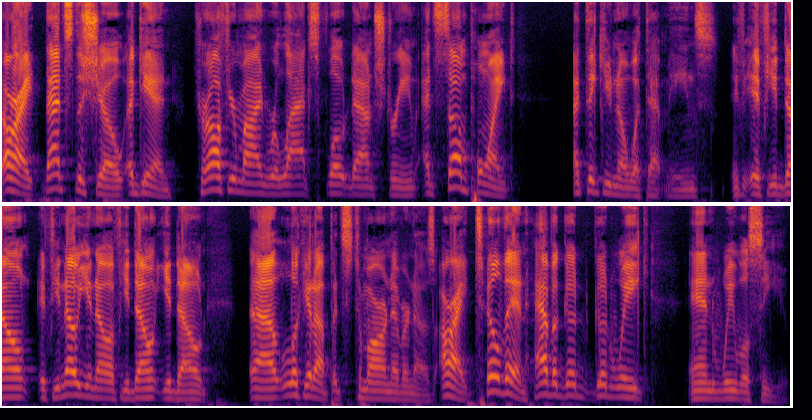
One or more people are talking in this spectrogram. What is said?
all right, that's the show. Again, turn off your mind, relax, float downstream. At some point, I think you know what that means. If, if you don't, if you know, you know. If you don't, you don't. Uh, look it up. It's tomorrow never knows. All right. Till then, have a good good week, and we will see you.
